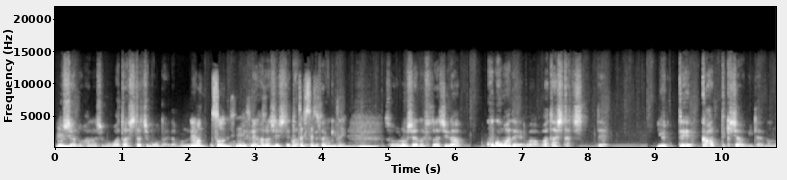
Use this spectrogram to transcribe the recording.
ロシアの話も私たち問題だもんね。まあそうですね。すね話してたんだよね。さっうんそう、ロシアの人たちが、ここまでは私たちって言ってガーってきちゃうみたいなの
